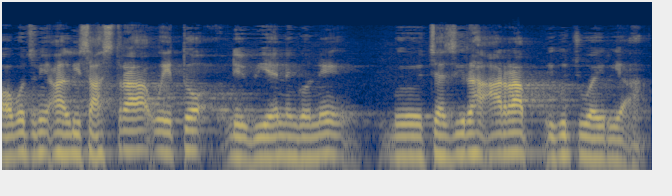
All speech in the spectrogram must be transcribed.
apa jenenge ahli sastra wedok dhewe ning jazirah Arab iku Juwairiyah.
